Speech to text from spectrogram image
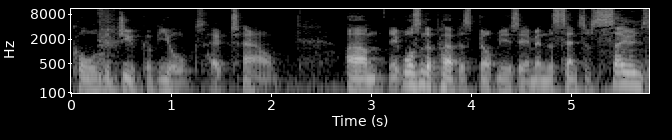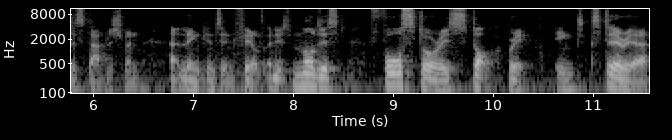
called the Duke of York's Hotel. Um, it wasn't a purpose built museum in the sense of Soane's establishment at Lincoln's Inn Fields, and its modest four story stock brick exterior,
